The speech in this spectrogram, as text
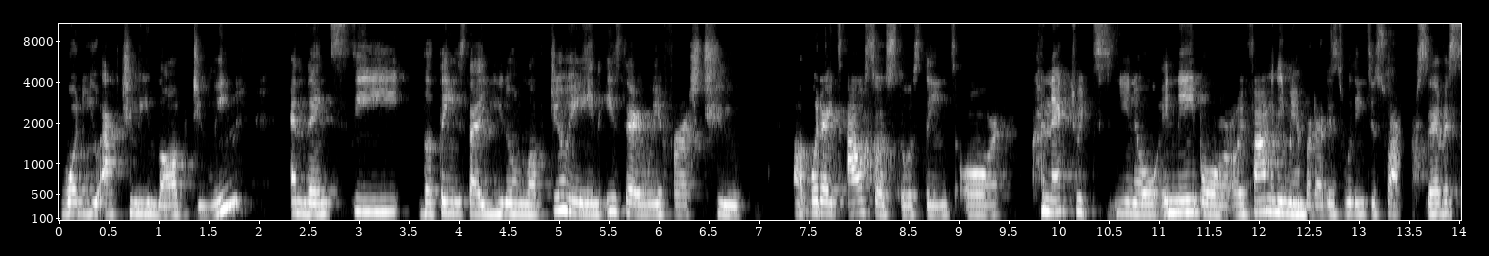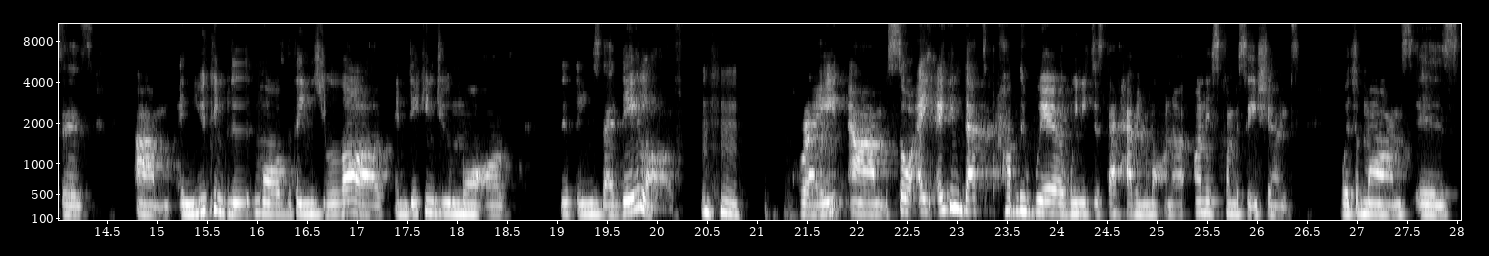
what you actually love doing? And then see the things that you don't love doing. Is there a way for us to, uh, whether it's outsource those things or connect with, you know, a neighbor or a family member that is willing to swap services um, and you can do more of the things you love and they can do more of the things that they love Mm-hmm. Right. Um, so I, I think that's probably where we need to start having more honest conversations with moms is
